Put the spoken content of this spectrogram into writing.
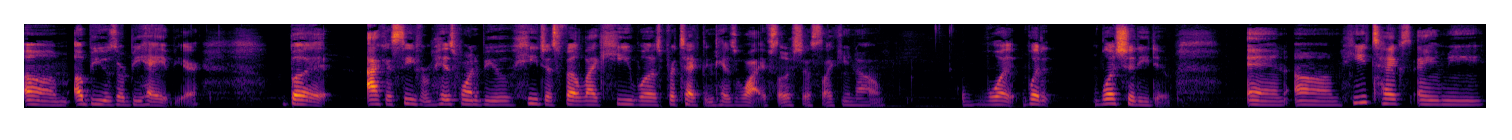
um abuser behavior. But I can see from his point of view, he just felt like he was protecting his wife. So it's just like, you know, what what what should he do? And um he texts Amy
